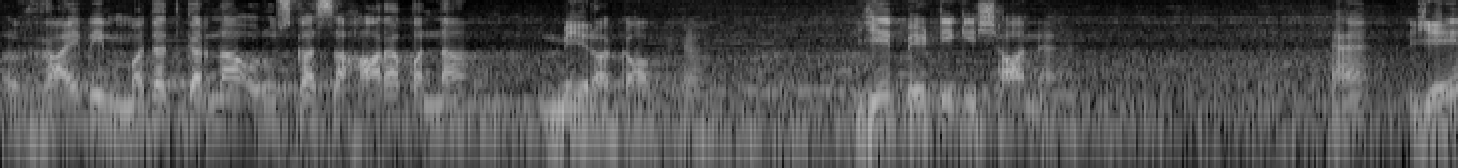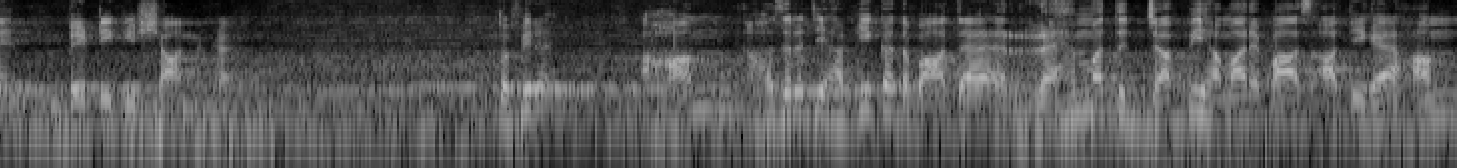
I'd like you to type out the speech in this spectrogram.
غائبی مدد کرنا اور اس کا سہارا بننا میرا کام ہے۔ یہ بیٹی کی شان ہے۔ یہ بیٹی کی شان ہے۔ تو پھر ہم، حضرت جی حقیقت بات ہے، رحمت جب بھی ہمارے پاس آتی ہے، ہم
